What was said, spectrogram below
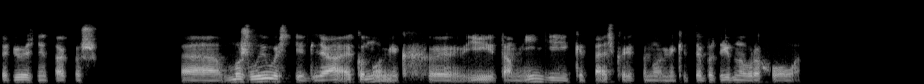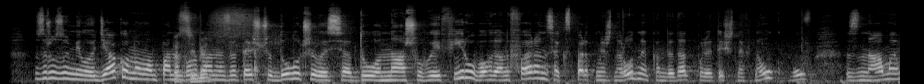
серйозні також е, можливості для економік е, і там Індії, і китайської економіки. Це потрібно враховувати. Зрозуміло, дякуємо вам, пане Спасибі. Богдане, за те, що долучилися до нашого ефіру. Богдан Ференц, експерт міжнародний кандидат політичних наук, був з нами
